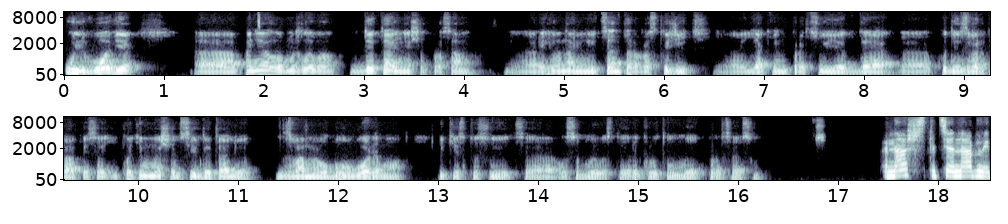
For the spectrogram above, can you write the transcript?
у Львові. Е, Пані Алло, можливо, детальніше про сам регіональний центр розкажіть, е, як він працює, де, е, куди звертатися, і потім ми ще всі деталі з вами обговоримо, які стосуються особливостей рекрутингу як процесу. Наш стаціонарний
